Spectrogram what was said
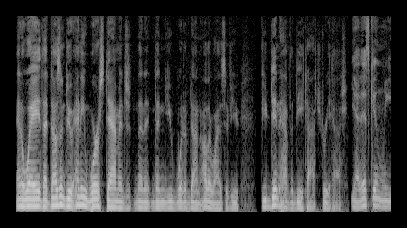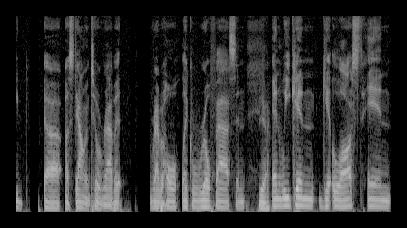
in a way that doesn't do any worse damage than it than you would have done otherwise if you if you didn't have the detached rehash. yeah. This can lead uh, us down into a rabbit rabbit hole like real fast, and Yeah. and we can get lost in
